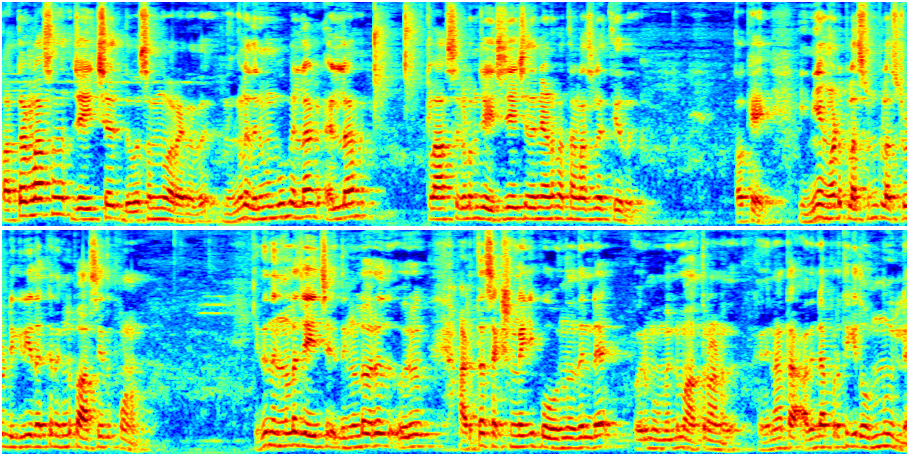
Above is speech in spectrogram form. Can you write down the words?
പത്താം ക്ലാസ് ജയിച്ച ദിവസം എന്ന് പറയുന്നത് നിങ്ങൾ ഇതിനു മുമ്പും എല്ലാ എല്ലാ ക്ലാസ്സുകളും ജയിച്ച് ജയിച്ച് തന്നെയാണ് പത്താം ക്ലാസ്സിൽ എത്തിയത് ഓക്കെ ഇനി അങ്ങോട്ട് plus one plus two degree ഇതൊക്കെ നിങ്ങൾ പാസ് ചെയ്ത് പോകണം ഇത് നിങ്ങളുടെ ജയിച്ച് നിങ്ങളുടെ ഒരു ഒരു അടുത്ത സെക്ഷനിലേക്ക് പോകുന്നതിന്റെ ഒരു മൊമെന്റ് മാത്രമാണിത്. ഇതിനകത്ത് അതിന്റെ അപ്പുറത്തേക്ക് ഇതൊന്നുമില്ല.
